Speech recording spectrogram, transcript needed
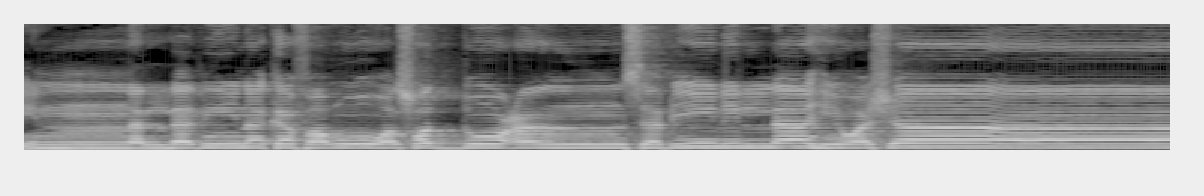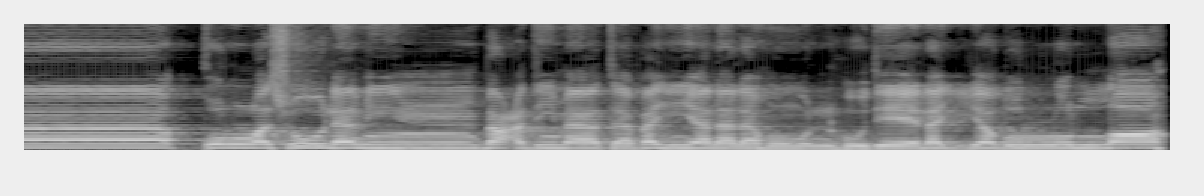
إن الذين كفروا وصدوا عن سبيل الله وشاقوا الرسول من بعد ما تبين لهم الهدي لن يضروا الله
